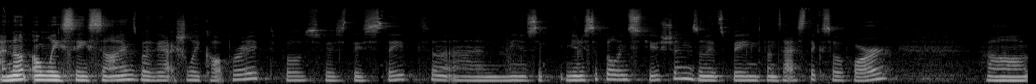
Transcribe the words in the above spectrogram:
I not only see signs, but we actually cooperate both with the state and municip municipal institutions, and it's been fantastic so far. Uh,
